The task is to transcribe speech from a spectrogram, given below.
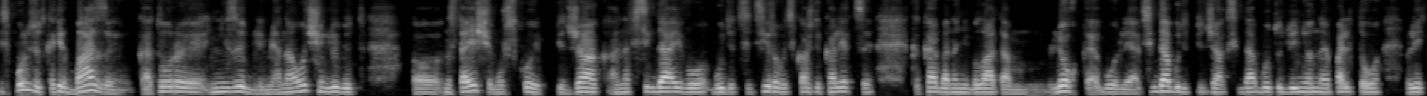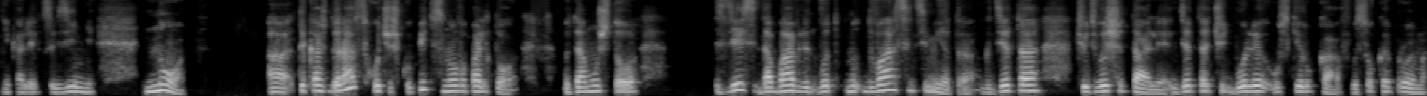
использует какие-то базы, которые незыблемы. Она очень любит настоящий мужской пиджак, она всегда его будет цитировать в каждой коллекции, какая бы она ни была там легкая более, всегда будет пиджак, всегда будет удлиненное пальто в летней коллекции, в зимней. Но а, ты каждый раз хочешь купить снова пальто, потому что здесь добавлен вот ну, 2 сантиметра, где-то чуть выше талии, где-то чуть более узкий рукав, высокая пройма.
